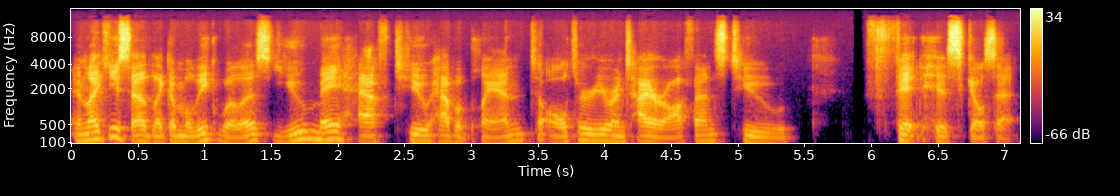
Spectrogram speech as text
And like you said, like a Malik Willis, you may have to have a plan to alter your entire offense to fit his skill set,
